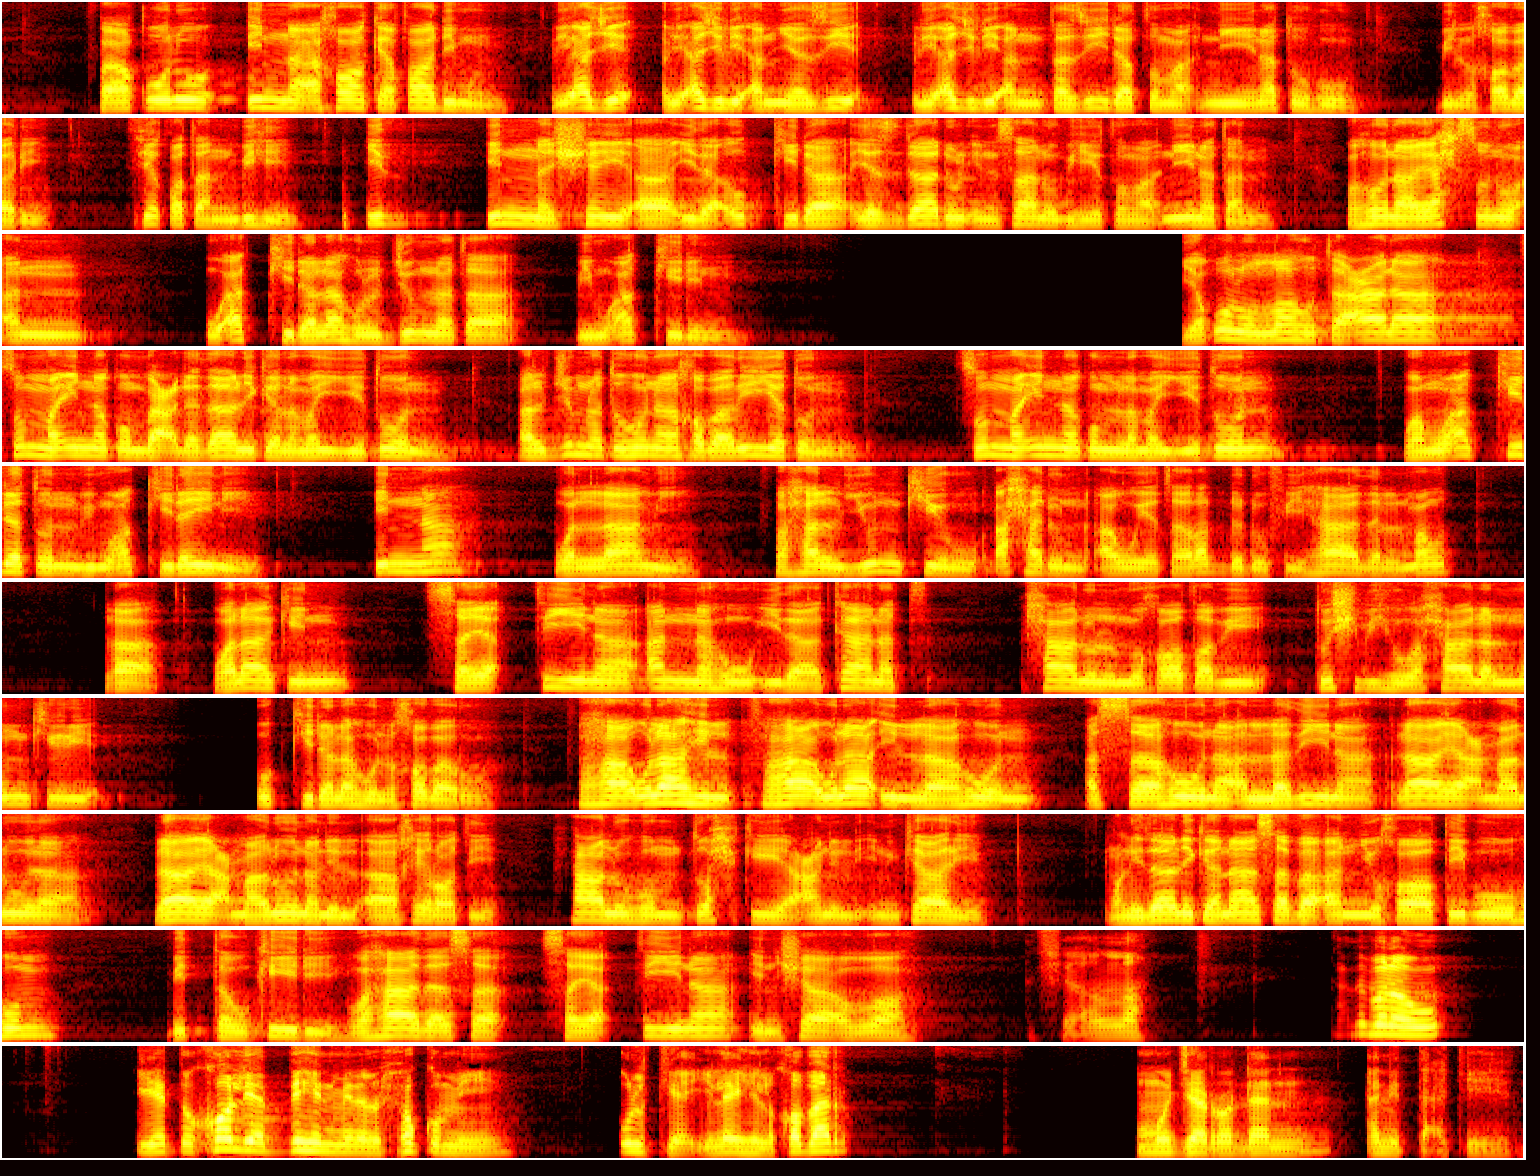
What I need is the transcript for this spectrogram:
فأقول إن أخاك قادم لأجل, لأجل أن يزيد لأجل أن تزيد طمأنينته بالخبر ثقة به. إذ إن الشيء إذا أكد يزداد الإنسان به طمأنينة. وهنا يحسن أن أؤكد له الجملة بمؤكد. يقول الله تعالى ثم إنكم بعد ذلك لميتون. الجملة هنا خبرية. ثم إنكم لميتون ومؤكدة بمؤكدين. إن واللام فهل ينكر أحد أو يتردد في هذا الموت؟ لا ولكن سيأتينا أنه إذا كانت حال المخاطب تشبه حال المنكر أكد له الخبر. فهؤلاء فهؤلاء اللاهون الساهون الذين لا يعملون لا يعملون للآخرة حالهم تحكي عن الإنكار ولذلك ناسب أن يخاطبوهم بالتوكيد وهذا سيأتينا إن شاء الله إن شاء الله هذا بلو يتخلي الذهن من الحكم ألقي إليه الخبر mujarrodan anit ta'kid.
